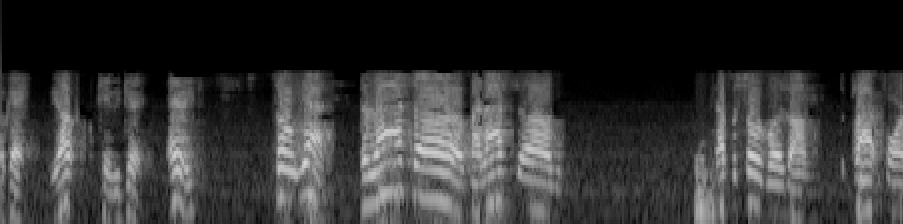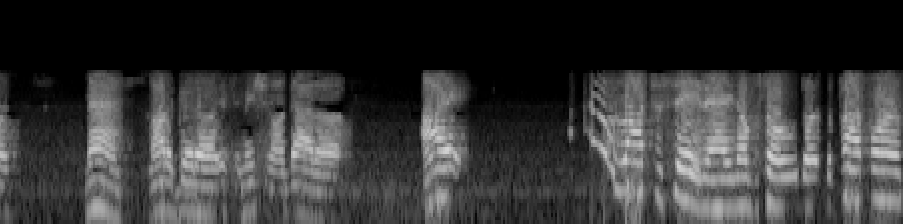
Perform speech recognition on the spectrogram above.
Okay, we up? Okay, we good. Anyways, so yeah, the last uh my last um episode was on um, the platform. Man, a lot of good uh information on that. Uh I I have a lot to say, man. You know, so the the platform,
